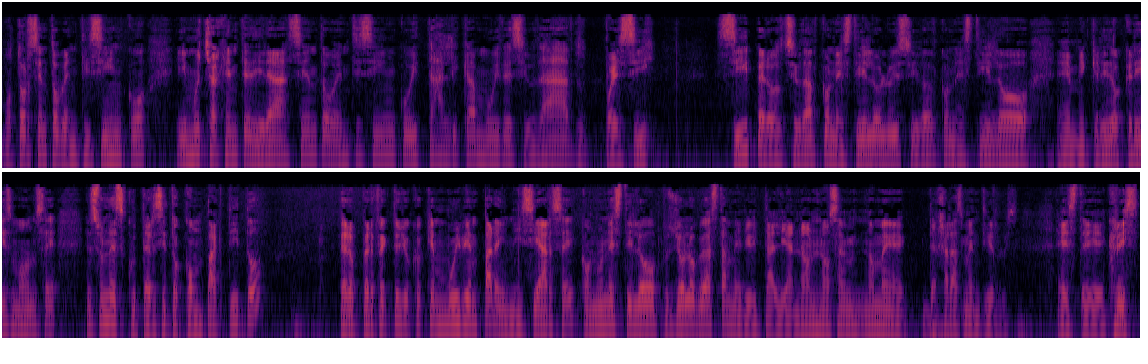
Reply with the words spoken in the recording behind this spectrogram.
motor 125, y mucha gente dirá, 125, itálica, muy de ciudad. Pues sí, Sí, pero ciudad con estilo, Luis, ciudad con estilo, eh, mi querido Chris Monse. Es un scootercito compactito, pero perfecto, yo creo que muy bien para iniciarse, con un estilo, pues yo lo veo hasta medio italiano, no sé, no me dejarás mentir, Luis. Este, Chris.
